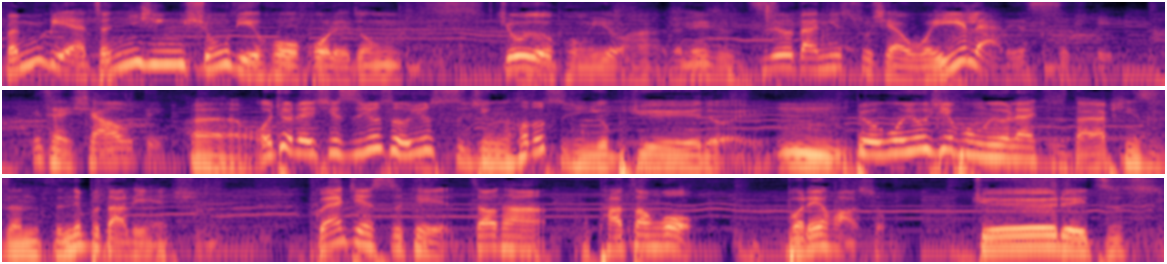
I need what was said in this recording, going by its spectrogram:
分辨真心兄弟伙和那种酒肉朋友哈，真的是只有当你出现危难的时刻，你才晓得。嗯，我觉得其实有时候有事情，好多事情又不绝对。嗯，比如我有些朋友呢，就是大家平时真真的不咋联系，关键时刻找他，他找我，没得话说，绝对支持。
